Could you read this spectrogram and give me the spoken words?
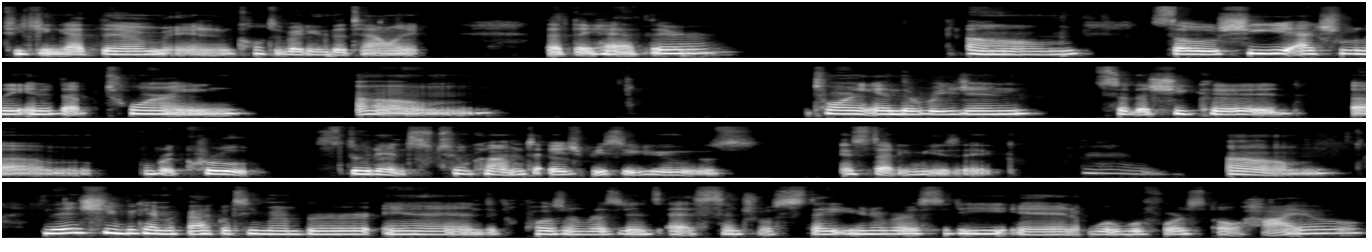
teaching at them and cultivating the talent that they had there. Um, so she actually ended up touring, um, touring in the region so that she could um, recruit students to come to HBCUs and study music. Mm. Um, then she became a faculty member and the composer in residence at Central State University in Wilberforce, Ohio,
